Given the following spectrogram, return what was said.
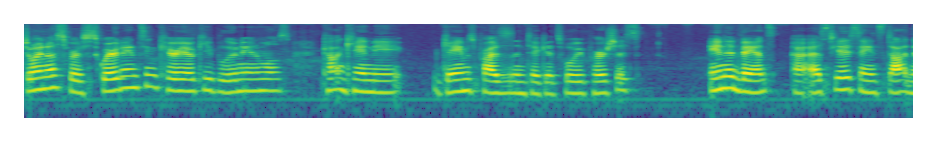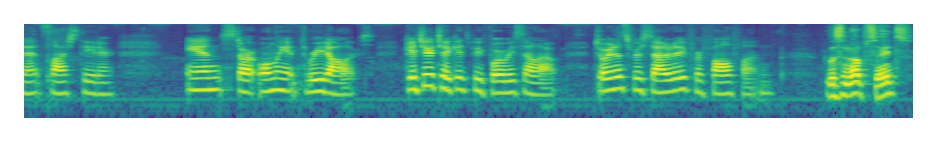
Join us for square dancing, karaoke, balloon animals, cotton candy, games, prizes, and tickets will be purchased in advance at stasaints.net slash theater and start only at $3. Get your tickets before we sell out. Join us for Saturday for fall fun. Listen up, Saints.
